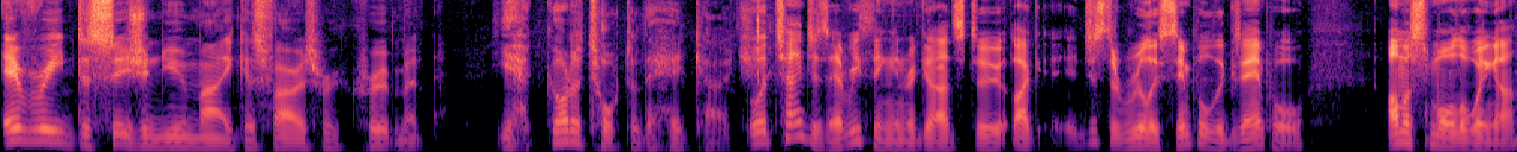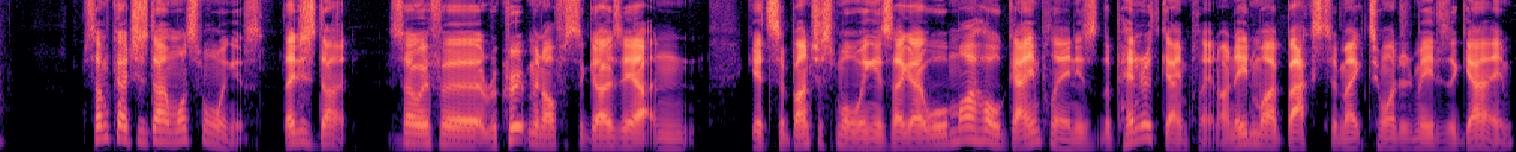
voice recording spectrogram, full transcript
Every decision you make as far as recruitment, you got to talk to the head coach. Well, it changes everything in regards to like eh, just a really simple example. I'm a smaller winger. Some coaches don't want small wingers. They just don't. So mm. if a recruitment officer goes out and gets a bunch of small wingers, they go, "Well, my whole game plan is the Penrith game plan. I need my backs to make 200 meters a game.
